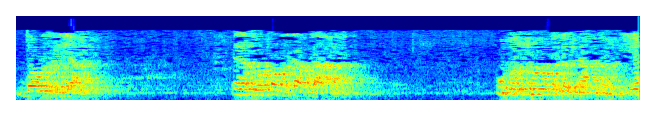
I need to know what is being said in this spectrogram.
دوڑ گیا ایسا تھوڑا چھوٹا موٹا پلا اوپر چھوٹوں کا درمیان یہ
